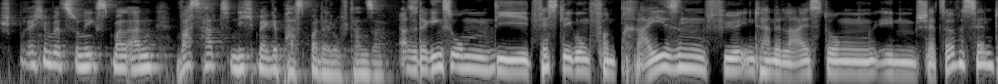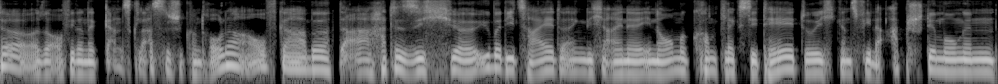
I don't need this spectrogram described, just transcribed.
sprechen wir zunächst mal an, was hat nicht mehr gepasst bei der Lufthansa? Also da ging es um die Festlegung von Preisen für interne Leistungen im Shared Service Center, also auch wieder eine ganz klassische Controller-Aufgabe da hatte sich äh, über die Zeit eigentlich eine enorme Komplexität durch ganz viele Abstimmungen,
